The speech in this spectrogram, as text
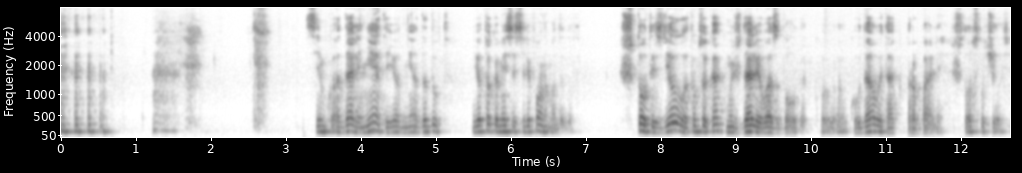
Симку отдали? Нет, ее не отдадут. Ее только вместе с телефоном отдадут. Что ты сделал о том, что как мы ждали вас долго? Куда вы так пропали? Что случилось?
